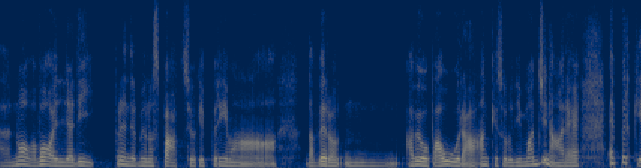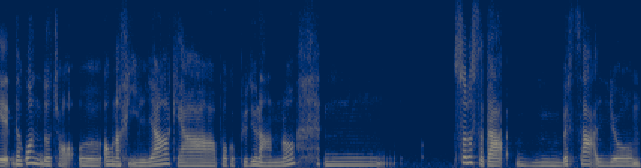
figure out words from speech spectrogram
eh, nuova voglia di prendermi uno spazio che prima davvero mh, avevo paura anche solo di immaginare, è perché da quando c'ho, eh, ho una figlia che ha poco più di un anno, mh, sono stata mh, bersaglio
